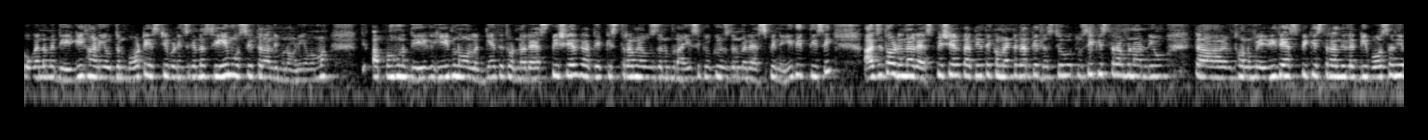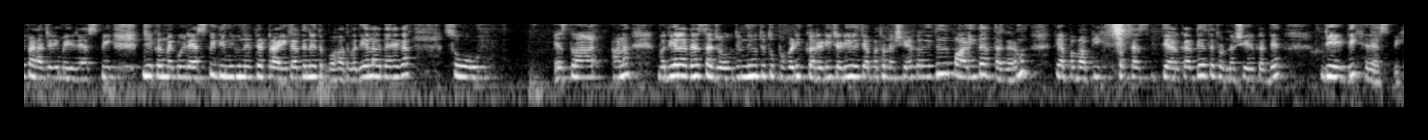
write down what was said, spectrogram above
ਉਹ ਕਹਿੰਦਾ, ਮੈਂ ਦੇਗ ਹੀ ਖਾਣੀ ਉਸ ਦਿਨ ਬਹੁਤ ਟੇਸਟੀ ਬਣੀ ਸੀ। ਕਹਿੰਦਾ ਸੇਮ ਉਸੇ ਤਰ੍ਹਾਂ ਦੀ ਬਣਾਉਣੀ ਆ ਮਮਾ। ਤੇ ਆਪਾਂ ਹੁਣ ਦੇਗ ਹੀ ਬਣਾਉਣ ਲੱਗੇ ਆ ਤੇ ਤੁਹਾਡੇ ਨਾਲ ਰੈਸਪੀ ਸ਼ੇਅਰ ਕਰਦੇ ਹਾਂ, ਕਿਸ ਤਰ੍ਹਾਂ ਮੈਂ ਉਸ ਦਿਨ ਬਣਾਈ ਸੀ ਕਿਉਂਕਿ ਉਸ ਦਿਨ ਮੈਂ ਰੈਸਪੀ ਨਹੀਂ ਦਿੱਤੀ ਸੀ। ਅੱਜ ਤੁਹਾਡੇ ਨਾਲ ਰੈਸਪੀ ਸ਼ੇਅਰ ਕਰਦੀ ਹਾਂ ਤੇ ਕਮੈਂਟ ਕਰਕੇ ਦੱਸਿਓ ਤੁਸੀਂ ਕਿਸ ਤਰ੍ਹਾਂ ਬਣਾਉਂਦੇ ਹੋ। ਤਾਂ ਤੁਹਾਨੂੰ ਮੇਰੀ ਰੈਸਪੀ ਕਿਸ ਤਰ੍ਹਾਂ ਦੀ ਲੱਗੀ? ਬਹੁਤ ਸਾਰੀਆਂ ਭੈਣਾਂ ਜਿਹੜੀ ਮੇਰੀ ਰੈਸਪੀ ਜੇਕਰ ਮੈਂ ਕੋਈ ਰੈਸਪੀ ਦਿੰਦੀ ਹੁੰਦੀ ਤਾਂ ਟਰਾਈ ਕਰਦੇ ਨੇ ਤਾਂ ਬਹੁਤ ਵਧੀਆ ਲੱਗਦਾ ਹੈਗਾ। ਸੋ ਇਸ ਤਰ੍ਹਾਂ ਹਨਾ, ਵਧੀਆ ਲੱਗਦਾ ਸਹਿਯੋਗ ਦਿੰਦੇ ਹੋ ਤੇ ਧੁੱਪ ਬੜੀ ਕਰੜੀ ਚੜੀ ਹੋਈ ਤੇ ਆਪਾਂ ਤੁਹਾਨੂੰ ਸ਼ੇਅਰ ਕਰਾਂਗੇ ਤੇ ਮੈਂ ਪਾਣੀ ਧਰਤਾ ਗਰਮ ਤੇ ਆਪਾਂ ਬਾਕੀ ਪ੍ਰੋਸੈਸ ਤਿਆਰ ਕਰਦੇ ਹਾਂ ਤੇ ਤੁਹਾਡੇ ਨਾਲ ਸ਼ੇਅਰ ਕਰਦੇ ਹਾਂ। ਦੇਗ ਦੀ ਰੈਸਪੀ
